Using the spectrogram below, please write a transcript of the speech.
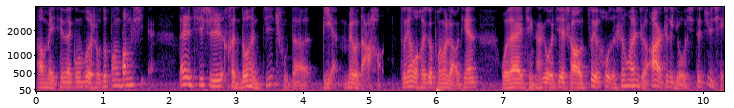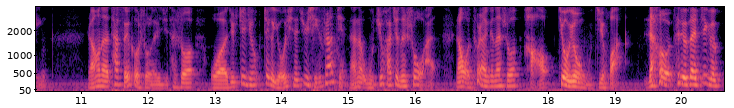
然后每天在工作的时候都帮帮写，但是其实很多很基础的点没有打好。昨天我和一个朋友聊天，我在请他给我介绍《最后的生还者二》这个游戏的剧情。然后呢，他随口说了一句，他说：“我就这句这个游戏的剧情非常简单的，五句话就能说完。”然后我突然跟他说：“好，就用五句话。”然后他就在这个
